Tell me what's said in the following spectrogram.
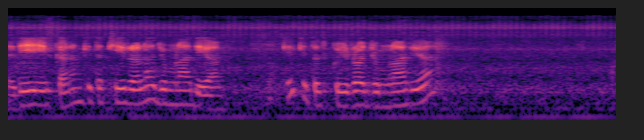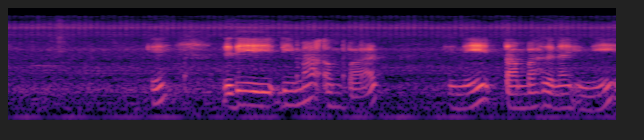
Jadi sekarang kita kira lah jumlah dia. Okey, kita kira jumlah dia. Okey. Jadi 5 4 ini tambah dengan ini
